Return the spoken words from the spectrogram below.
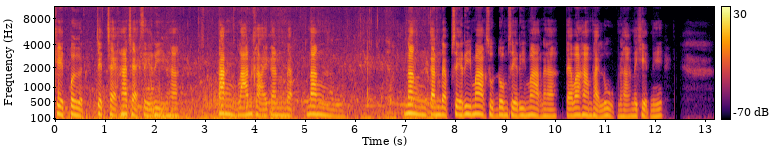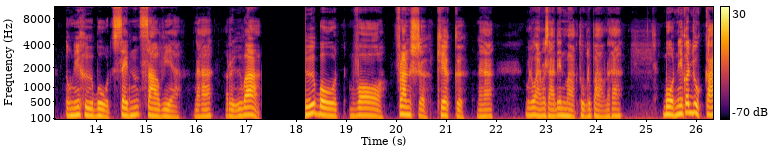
เขตเปิดเจ็ดแฉกห้าแฉกเสรีนะคะ ตั้งร้านขายกันแบบนั่ง นั่งกันแบบเสรีมากสุดดมเสรีมากนะคะ แต่ว่าห้ามถ่ายรูปนะคะ ในเขตนี้ ตรงนี้คือโบสถ์เซนต์ซาเวียนะคะ หรือว่า หรือโบสถ์วอร์ฟรันเชเคียเกนะฮะ ไม่รู้อ่านภาษาเดนมาร์กถูกหรือเปล่านะคะ โบสถ์นี้ก็อยู่ไกล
